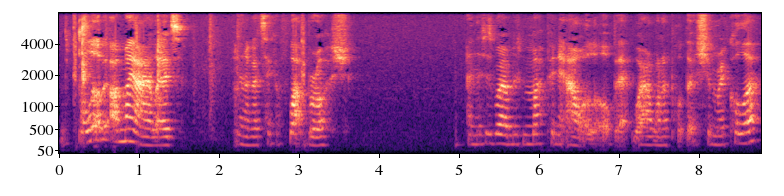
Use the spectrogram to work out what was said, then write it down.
put a little bit on my eyelid and then I'm going to take a flat brush and this is where I'm just mapping it out a little bit where I want to put the shimmery colour.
